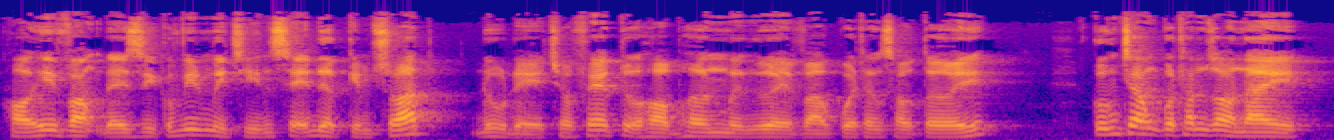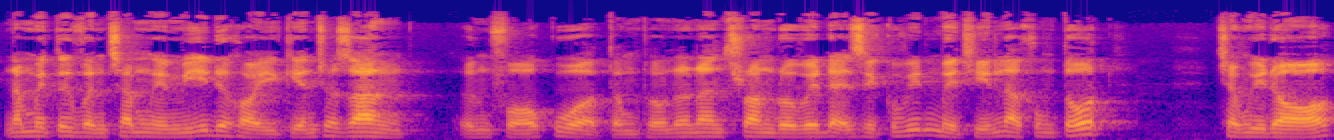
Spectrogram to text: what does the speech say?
họ hy vọng đại dịch COVID-19 sẽ được kiểm soát, đủ để cho phép tụ họp hơn 10 người vào cuối tháng 6 tới. Cũng trong cuộc thăm dò này, 54% người Mỹ được hỏi ý kiến cho rằng ứng phó của Tổng thống Donald Trump đối với đại dịch COVID-19 là không tốt. Trong khi đó,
